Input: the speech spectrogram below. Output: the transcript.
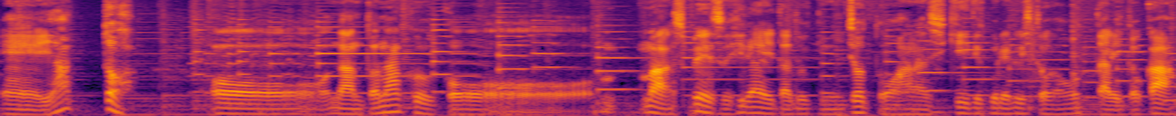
えー、やっと、なんとなくこう、まあ、スペース開いた時にちょっとお話聞いてくれる人がおったりとか、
